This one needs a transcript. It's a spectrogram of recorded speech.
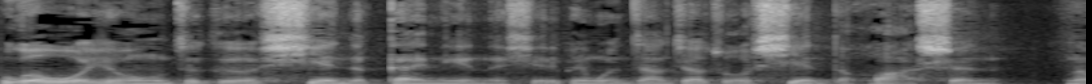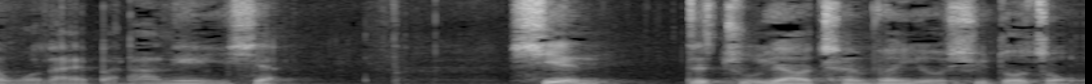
不过我用这个线的概念呢，写了一篇文章，叫做《线的化身》。那我来把它念一下：线的主要成分有许多种，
